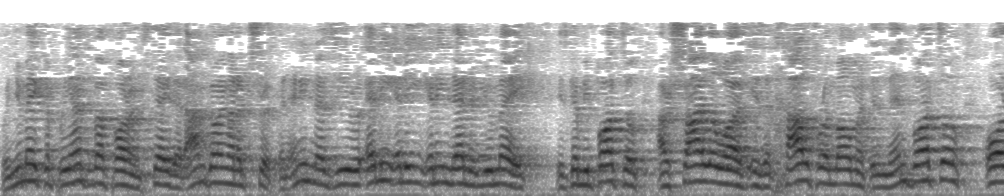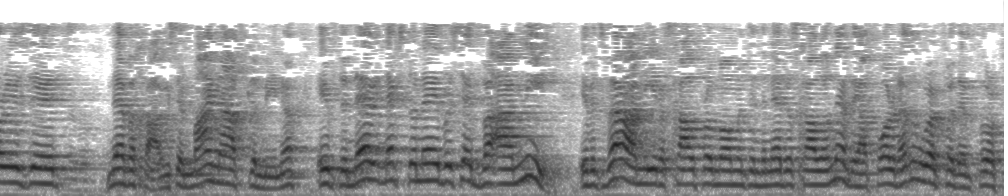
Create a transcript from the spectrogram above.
when you make a preemptive hafara and say that I'm going on a trip, and any nazir, any, any, any neder you make is going to be bottle, our Shaila was, is it chal for a moment and then bottle, or is it never chal? We said, my nafkamina, if the ne- next door neighbor said, va'ani, if it's need a chal for a moment and the neder is chal on them, the hafara doesn't work for them, for,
